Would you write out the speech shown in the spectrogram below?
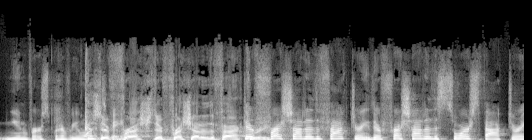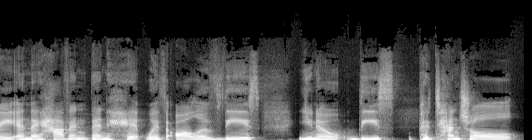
universe, whatever you want Because they're be. fresh. They're fresh out of the factory. They're fresh out of the factory. They're fresh out of the source factory and they haven't been hit with all of these, you know, these potential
